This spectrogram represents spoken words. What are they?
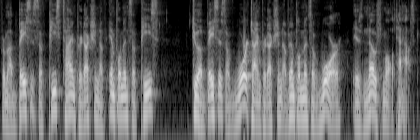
from a basis of peacetime production of implements of peace to a basis of wartime production of implements of war is no small task.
